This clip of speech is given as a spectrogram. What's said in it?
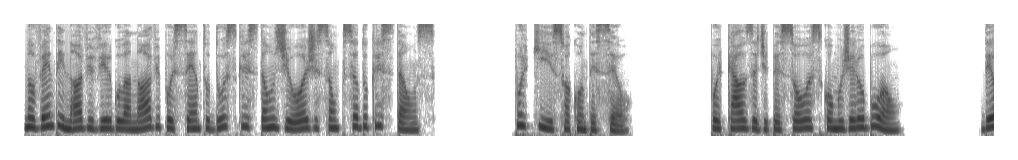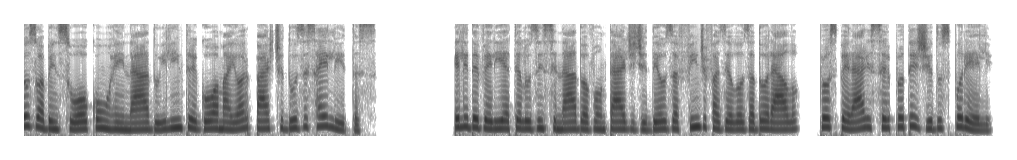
99,9% dos cristãos de hoje são pseudo-cristãos. Por que isso aconteceu? Por causa de pessoas como Jeroboão. Deus o abençoou com o reinado e lhe entregou a maior parte dos israelitas. Ele deveria tê-los ensinado a vontade de Deus a fim de fazê-los adorá-lo, prosperar e ser protegidos por ele.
